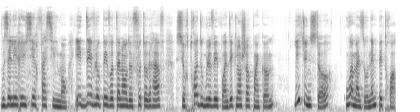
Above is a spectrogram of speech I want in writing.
Vous allez réussir facilement et développer vos talents de photographe sur www.déclencheur.com, l'iTunes Store ou Amazon MP3.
